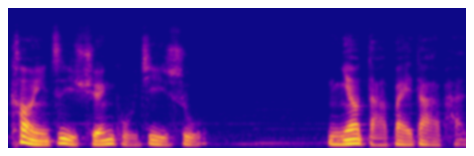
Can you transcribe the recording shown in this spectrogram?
靠你自己选股技术，你要打败大盘，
